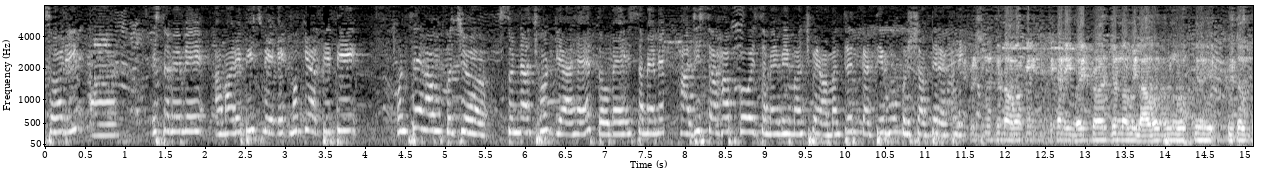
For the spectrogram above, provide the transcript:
सॉरी इस समय में हमारे बीच में एक मुख्य अतिथि उनसे हम कुछ सुनना छूट गया है तो मैं इस समय में हाजी साहब को इस समय में मंच पर आमंत्रित करती हूँ कुछ शब्द रखने প্রশ্নের জন্য আমাকে এখানে ইনভাইট করার জন্য আমি লাভবান হতে কৃতজ্ঞ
